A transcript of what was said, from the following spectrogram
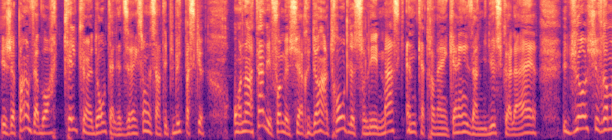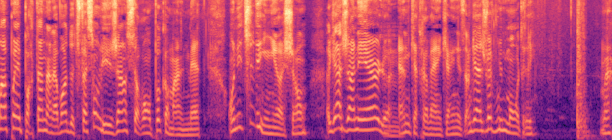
Et je pense d'avoir quelqu'un d'autre à la direction de la santé publique parce que on entend des fois M. Arruda, entre autres, là, sur les masques N95 dans le milieu scolaire. Il dit, oh, c'est vraiment pas important d'en avoir. De toute façon, les gens sauront pas comment le mettre. On est-tu des gnochons? Regarde, j'en ai un, là, N95. Regarde, je vais vous le montrer. Hein?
